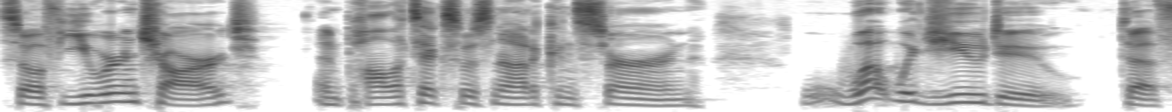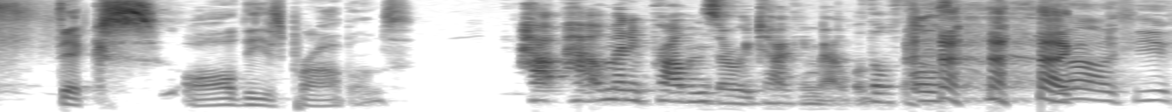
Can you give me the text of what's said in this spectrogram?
So if you were in charge and politics was not a concern, what would you do to fix all these problems? How, how many problems are we talking about? Well, the full well, you,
